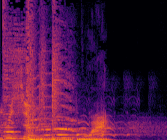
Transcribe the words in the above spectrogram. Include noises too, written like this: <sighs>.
Carolina Rizzotto.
